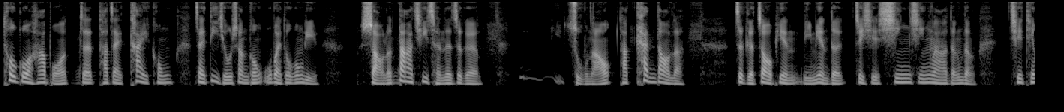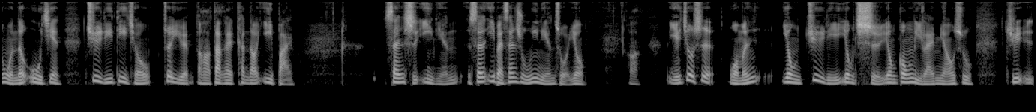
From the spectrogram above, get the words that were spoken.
透过哈勃在它在太空在地球上空五百多公里少了大气层的这个阻挠，他看到了这个照片里面的这些星星啦等等，些天文的物件，距离地球最远啊，大概看到一百。三十亿年，三一百三十五亿年左右，啊，也就是我们用距离、用尺、用公里来描述距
